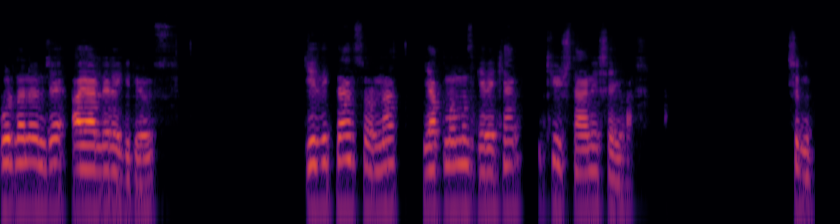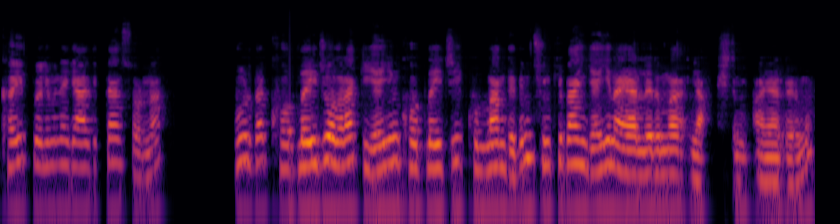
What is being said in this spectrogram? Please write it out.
Buradan önce ayarlara giriyoruz. Girdikten sonra yapmamız gereken 2-3 tane şey var. Şimdi kayıt bölümüne geldikten sonra burada kodlayıcı olarak yayın kodlayıcıyı kullan dedim. Çünkü ben yayın ayarlarıma yapmıştım ayarlarımı.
